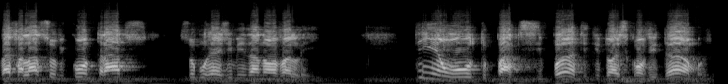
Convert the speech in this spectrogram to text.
Vai falar sobre contratos sob o regime da nova lei. Tinha um outro participante que nós convidamos,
